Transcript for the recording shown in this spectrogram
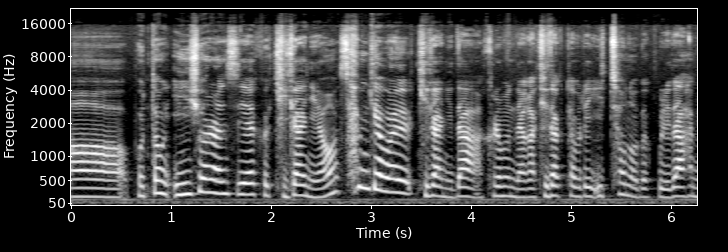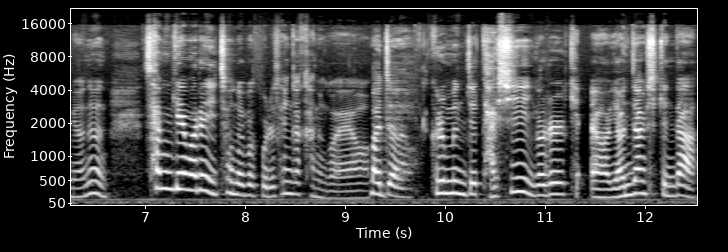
어, 보통 인슈런스의 그 기간이요. 3개월 기간이다. 그러면 내가 디덕터블이 2,500불이다 하면은 3개월에 2,500불을 생각하는 거예요. 맞아요. 그러면 이제 다시 이거를 개- 어, 연장시킨다.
